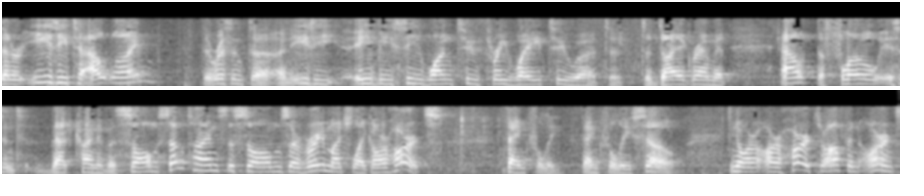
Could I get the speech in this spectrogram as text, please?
that are easy to outline there isn't a, an easy ABC one, two, three way to, uh, to, to diagram it out. The flow isn't that kind of a psalm. Sometimes the psalms are very much like our hearts, thankfully. thankfully so. You know, our, our hearts often aren't,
